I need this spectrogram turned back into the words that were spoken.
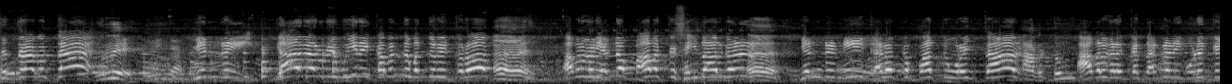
சித்ராகுப்தா இன்று யாருடைய உயிரை கவர்ந்து வந்திருக்கிறோம். அவர்கள் என்ன பாவத்தை செய்தார்கள். என்று நீ கணக்கு பார்த்து உரைத்தால் அவர்களுக்கு தண்டனை கொடுக்க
